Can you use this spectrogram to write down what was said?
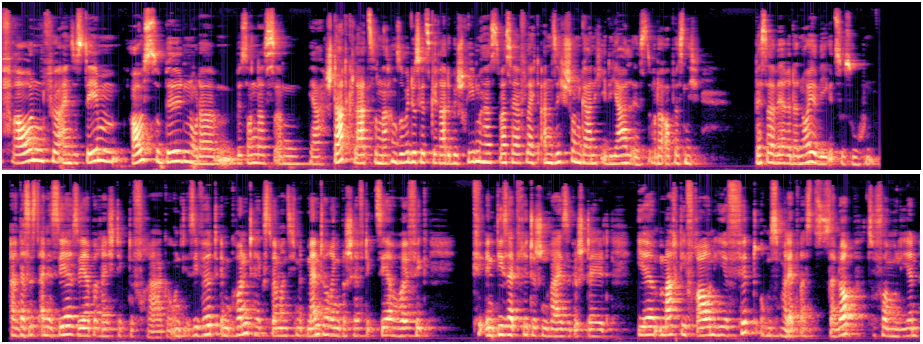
Frauen für ein System auszubilden oder besonders ähm, ja, startklar zu machen, so wie du es jetzt gerade beschrieben hast, was ja vielleicht an sich schon gar nicht ideal ist oder ob es nicht besser wäre, da neue Wege zu suchen? Äh, das ist eine sehr, sehr berechtigte Frage und sie wird im Kontext, wenn man sich mit Mentoring beschäftigt, sehr häufig in dieser kritischen Weise gestellt. Ihr macht die Frauen hier fit, um es mal etwas salopp zu formulieren,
